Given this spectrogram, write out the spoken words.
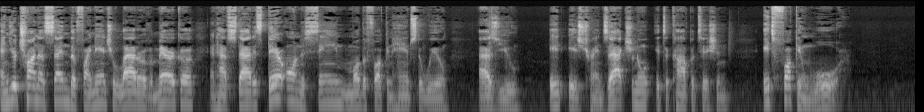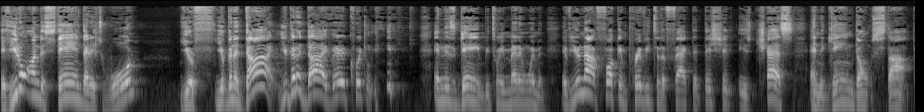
and you're trying to ascend the financial ladder of America and have status, they're on the same motherfucking hamster wheel as you. It is transactional, it's a competition, it's fucking war. If you don't understand that it's war, you're you're to die. You're to die very quickly. in this game between men and women. If you're not fucking privy to the fact that this shit is chess and the game don't stop,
